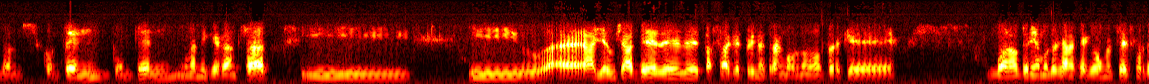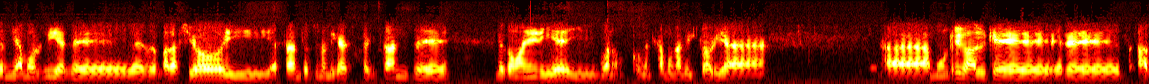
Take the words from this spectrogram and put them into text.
Doncs content, content, una mica cansat i, i eh, alleujat de, de, de passar aquest primer tràngol, no? Perquè, bueno, tenia moltes ganes que comencés, portem ja molts dies de, de preparació i estàvem tots una mica expectants de, de com aniria i, bueno, començar una victòria eh, amb un rival que era a,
